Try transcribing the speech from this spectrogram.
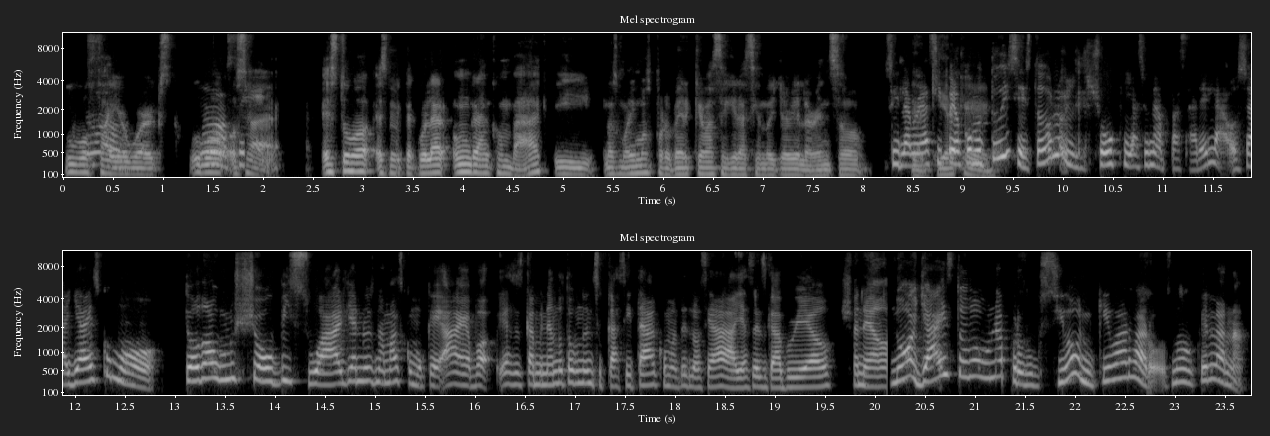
hubo No, fireworks, hubo, no, o sí. sea, estuvo espectacular, un gran comeback y nos morimos por ver qué va a seguir haciendo Jerry Lorenzo. Sí, la verdad sí, pero como tú dices, todo lo, el show que hace una pasarela, o sea, ya es como todo un show visual, ya no es nada más como que, ah, ya, haces caminando todo el mundo en su casita, como antes lo hacía, ya sabes, Gabriel, Chanel. No, ya es toda una producción, qué bárbaros, no, qué lana,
